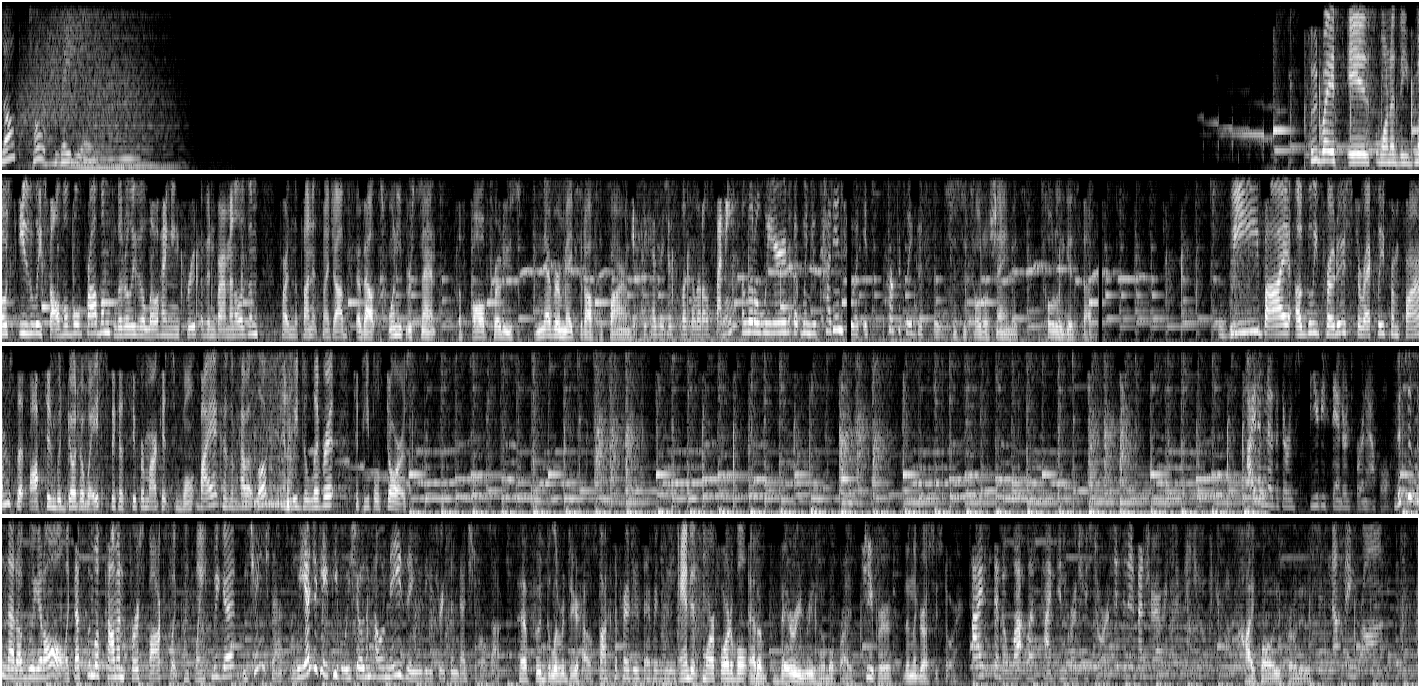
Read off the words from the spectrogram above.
Blog Talk Radio. Food waste is one of the most easily solvable problems, literally the low-hanging fruit of environmentalism. Pardon the pun, it's my job. About 20% of all produce never makes it off the farm. It's because they just look a little funny. A little weird, but when you cut into it, it's perfectly good food. It's just a total shame. It's totally good stuff. We buy ugly produce directly from farms that often would go to waste because supermarkets won't buy it because of how it looks, and we deliver it to people's doors. Beauty standards for an apple. This isn't that ugly at all. Like that's the most common first box like complaint we get. We change that. We educate people. We show them how amazing these fruits and vegetables are. Have food delivered to your house Box of produce every week. And it's more affordable. at a very reasonable price. Cheaper than the grocery store. I spend a lot less time in grocery stores. It's an adventure every time that you open your box. High quality produce. There's nothing wrong with the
